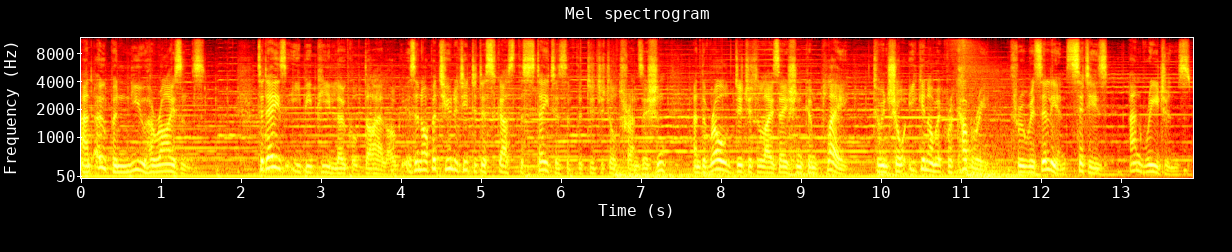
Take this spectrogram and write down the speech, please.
and open new horizons. Today's EPP Local Dialogue is an opportunity to discuss the status of the digital transition and the role digitalisation can play to ensure economic recovery through resilient cities and regions.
